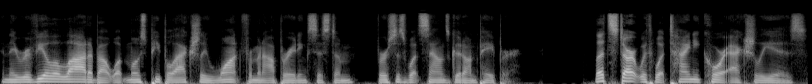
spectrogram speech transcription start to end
and they reveal a lot about what most people actually want from an operating system versus what sounds good on paper. Let's start with what Tiny Core actually is,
